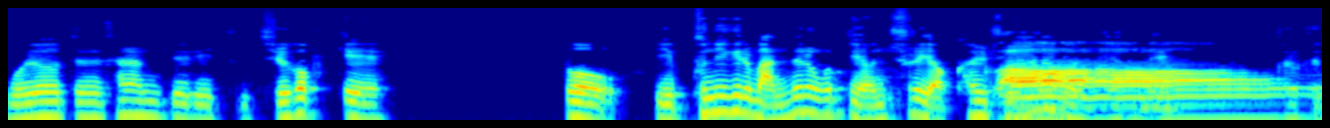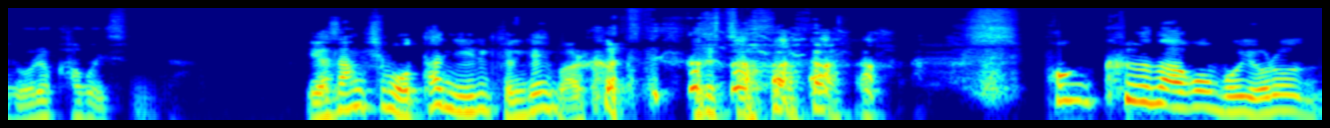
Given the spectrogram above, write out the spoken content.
모여든 사람들이 좀 즐겁게 또 이 분위기를 만드는 것도 연출의 역할 중에 하나거든요. 네, 아. 그렇게 노력하고 있습니다. 예상치 못한 일이 굉장히 많을 것 같은데. 그렇죠. 펑크나고 뭐 이런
